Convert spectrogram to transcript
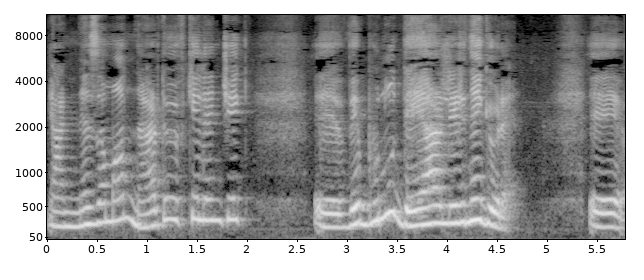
Yani ne zaman, nerede öfkelenecek e, ve bunu değerlerine göre. E,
